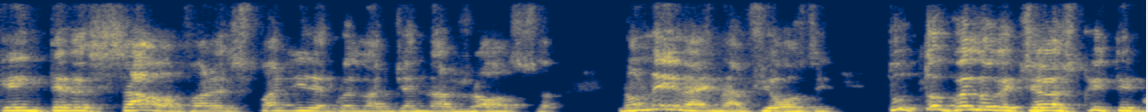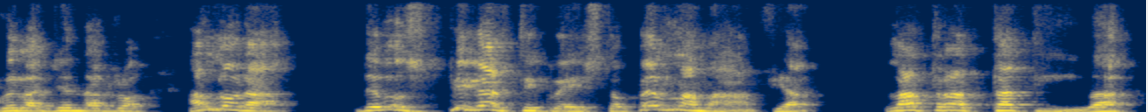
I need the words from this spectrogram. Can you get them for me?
che interessava fare sparire quell'agenda rossa, non era ai mafiosi, tutto quello che c'era scritto in quell'agenda rossa. Allora, devo spiegarti questo, per la mafia la trattativa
